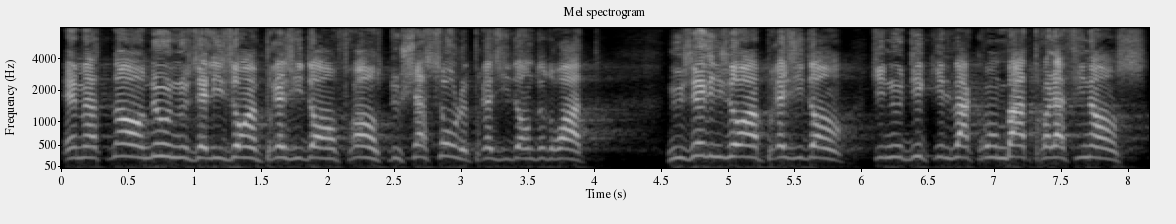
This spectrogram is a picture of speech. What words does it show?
Et maintenant, nous, nous élisons un président en France, nous chassons le président de droite. Nous élisons un président qui nous dit qu'il va combattre la finance.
